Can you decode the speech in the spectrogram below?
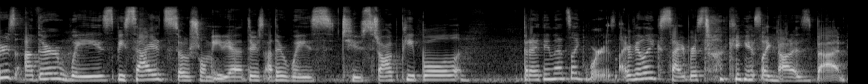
There's other ways besides social media there's other ways to stalk people but i think that's like worse. I feel like cyber stalking is like not as bad.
